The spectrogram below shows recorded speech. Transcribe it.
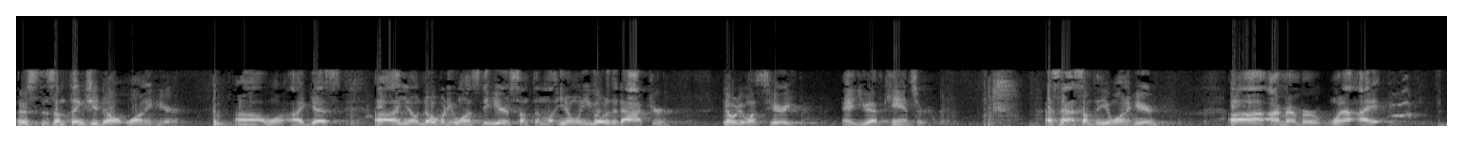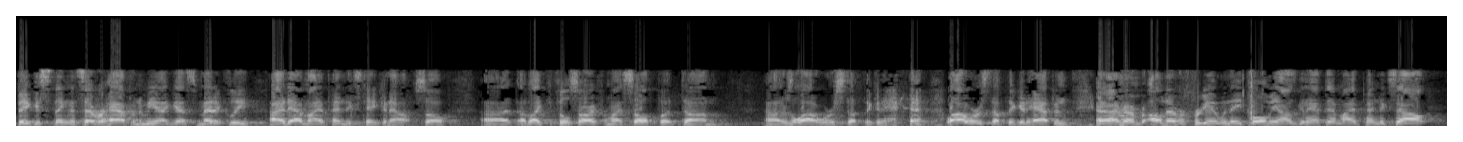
There's some things you don't want to hear. Uh, I guess, uh, you know, nobody wants to hear something like, you know, when you go to the doctor, nobody wants to hear, hey, you have cancer. That's not something you want to hear. Uh, I remember when I, the biggest thing that's ever happened to me, I guess, medically, I had to have my appendix taken out. So, uh, I'd like to feel sorry for myself, but, um, uh, there's a lot of worse stuff that could a lot of worse stuff that could happen. And I remember, I'll never forget when they told me I was going to have to have my appendix out.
